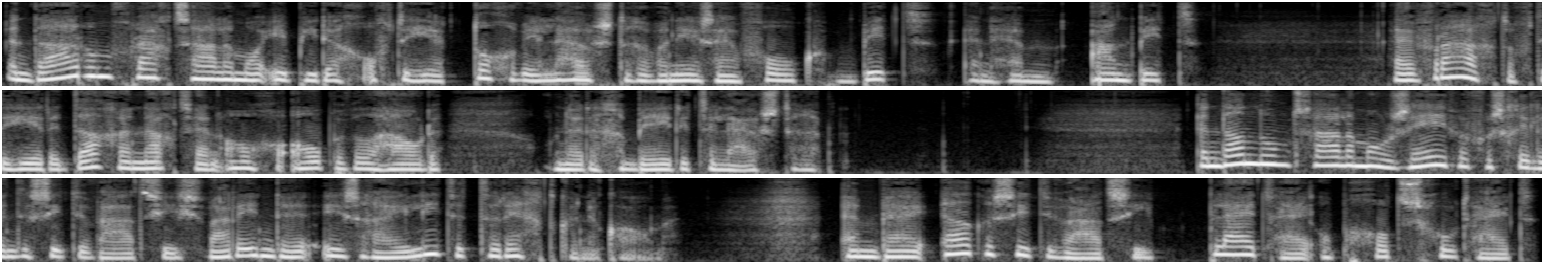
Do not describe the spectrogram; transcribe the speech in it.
En daarom vraagt Salomo Epidag of de Heer toch wil luisteren wanneer zijn volk bidt en hem aanbidt. Hij vraagt of de Heer dag en nacht zijn ogen open wil houden om naar de gebeden te luisteren. En dan noemt Salomo zeven verschillende situaties waarin de Israëlieten terecht kunnen komen. En bij elke situatie pleit hij op Gods goedheid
